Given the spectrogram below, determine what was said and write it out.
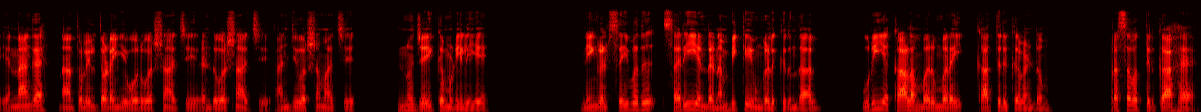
என்னங்க? நான் தொழில் தொடங்கி ஒரு வருஷம் ஆச்சு ரெண்டு வருஷம் ஆச்சு அஞ்சு வருஷம் ஆச்சு இன்னும் ஜெயிக்க முடியலையே. நீங்கள் செய்வது சரி என்ற நம்பிக்கை உங்களுக்கு இருந்தால் உரிய காலம் வரும் வரை காத்திருக்க வேண்டும். பிரசவத்திற்காக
